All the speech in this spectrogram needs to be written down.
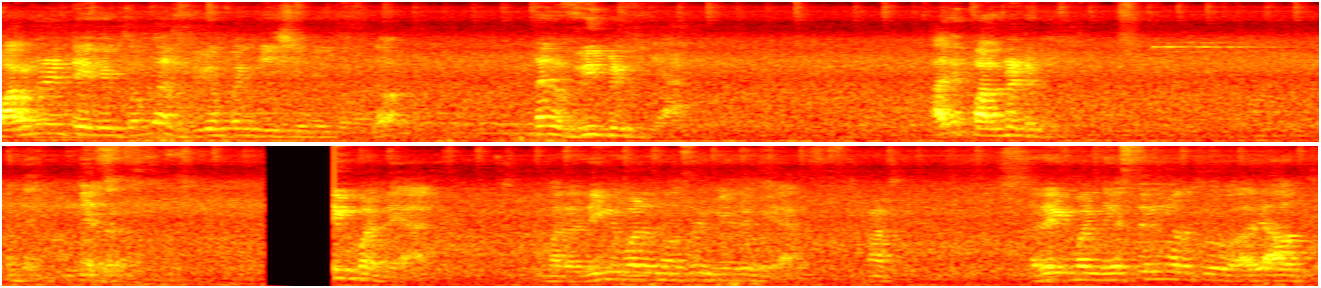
పర్మనెంట్ ఏదైతే ఉందో దాన్ని రీఓపెన్ చేసి ఏదైతే ఉందో దాన్ని రీబిల్డ్ చేయాలి. అది పర్మనెంట్ అంతే. బండి వేయాలి. మన రింగ్ బండి మాత్రం మీదే వేయాలి. ఆ, రింగ్ బండి వేస్తేనే మనకు అది ఆగుతుంది.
